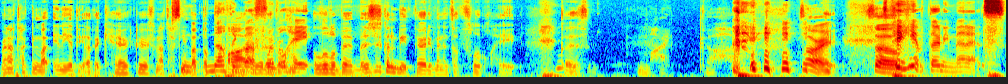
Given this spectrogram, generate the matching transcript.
we're not talking about any of the other characters. We're not talking about the nothing plot but or whatever. Hate. A little bit, but it's just going to be 30 minutes of Flugel hate. Because, my God. it's all right. So, Speaking of 30 minutes,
